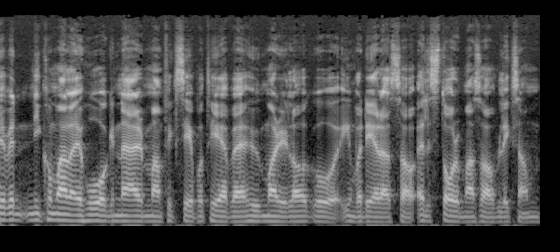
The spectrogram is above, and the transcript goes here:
eh, vet, Ni kommer alla ihåg när man fick se på tv hur Mar-a-Lago invaderas av, eller stormas av liksom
